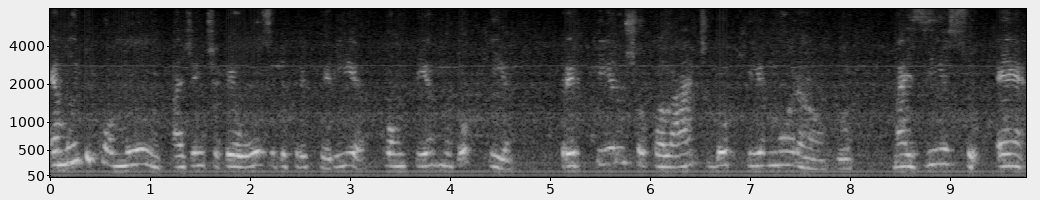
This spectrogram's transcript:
É muito comum a gente ver o uso do preferir com o termo do que prefiro chocolate do que morango. Mas isso é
